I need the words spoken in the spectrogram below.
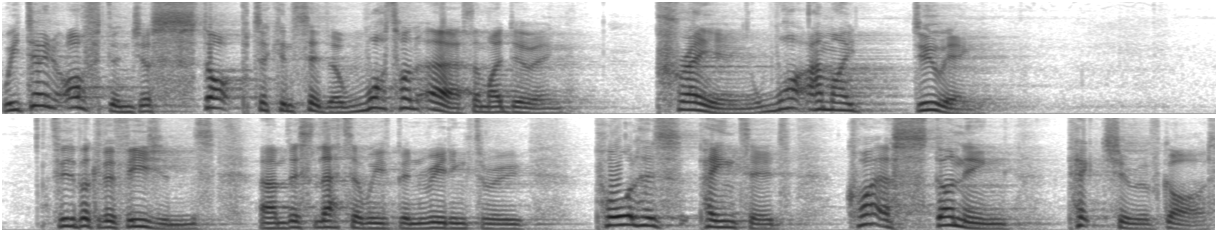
we don't often just stop to consider what on earth am I doing? Praying. What am I doing? Through the book of Ephesians, um, this letter we've been reading through, Paul has painted quite a stunning picture of God.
